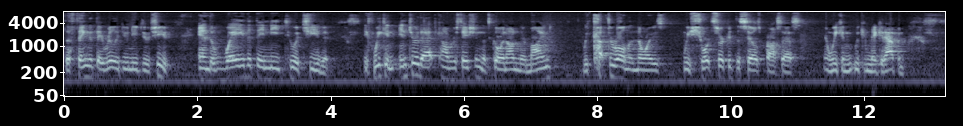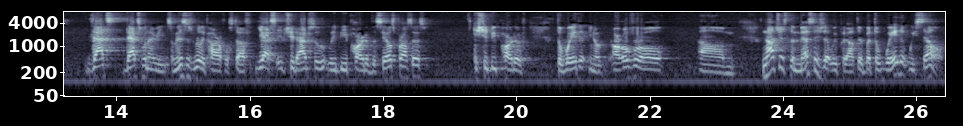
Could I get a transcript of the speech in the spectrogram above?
the thing that they really do need to achieve, and the way that they need to achieve it. If we can enter that conversation that's going on in their mind, we cut through all the noise, we short circuit the sales process, and we can we can make it happen. That's that's what I mean. So I mean, this is really powerful stuff. Yes, it should absolutely be part of the sales process. It should be part of the way that you know our overall, um, not just the message that we put out there, but the way that we sell.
